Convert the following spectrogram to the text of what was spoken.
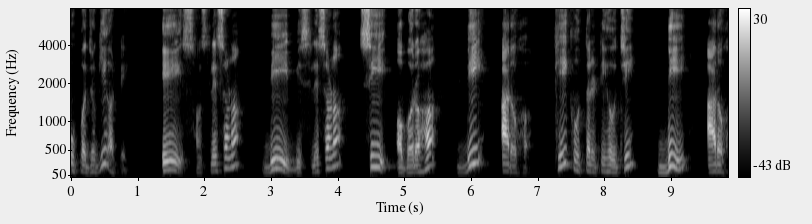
ଉପଯୋଗୀ ଅଟେ? ଏ. ସଂଶ୍ଳେଷଣ ବି. ବିଶ୍ଳେଷଣ ସି. ଅବରୋହ ଡି. ଆରୋହ। ଠିକ ଉତ୍ତରଟି ହେଉଛି ଡି. ଆରୋହ।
